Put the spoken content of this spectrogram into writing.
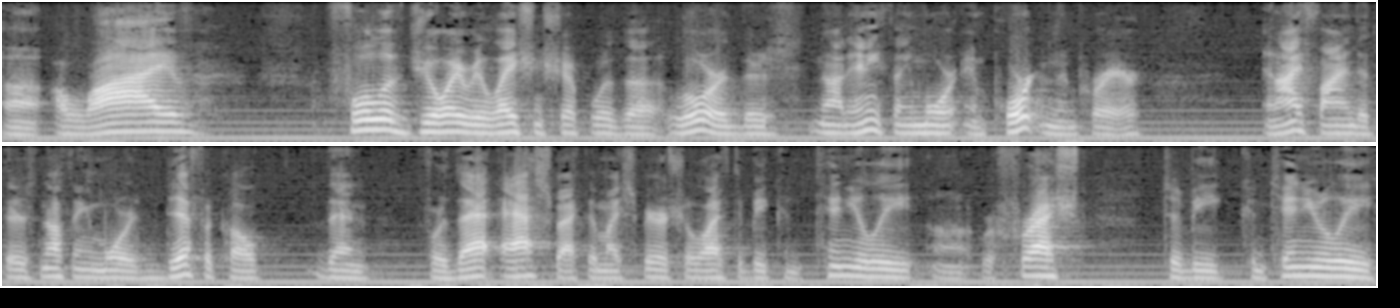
uh, alive, full of joy relationship with the Lord, there's not anything more important than prayer. And I find that there's nothing more difficult than for that aspect of my spiritual life to be continually uh, refreshed, to be continually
